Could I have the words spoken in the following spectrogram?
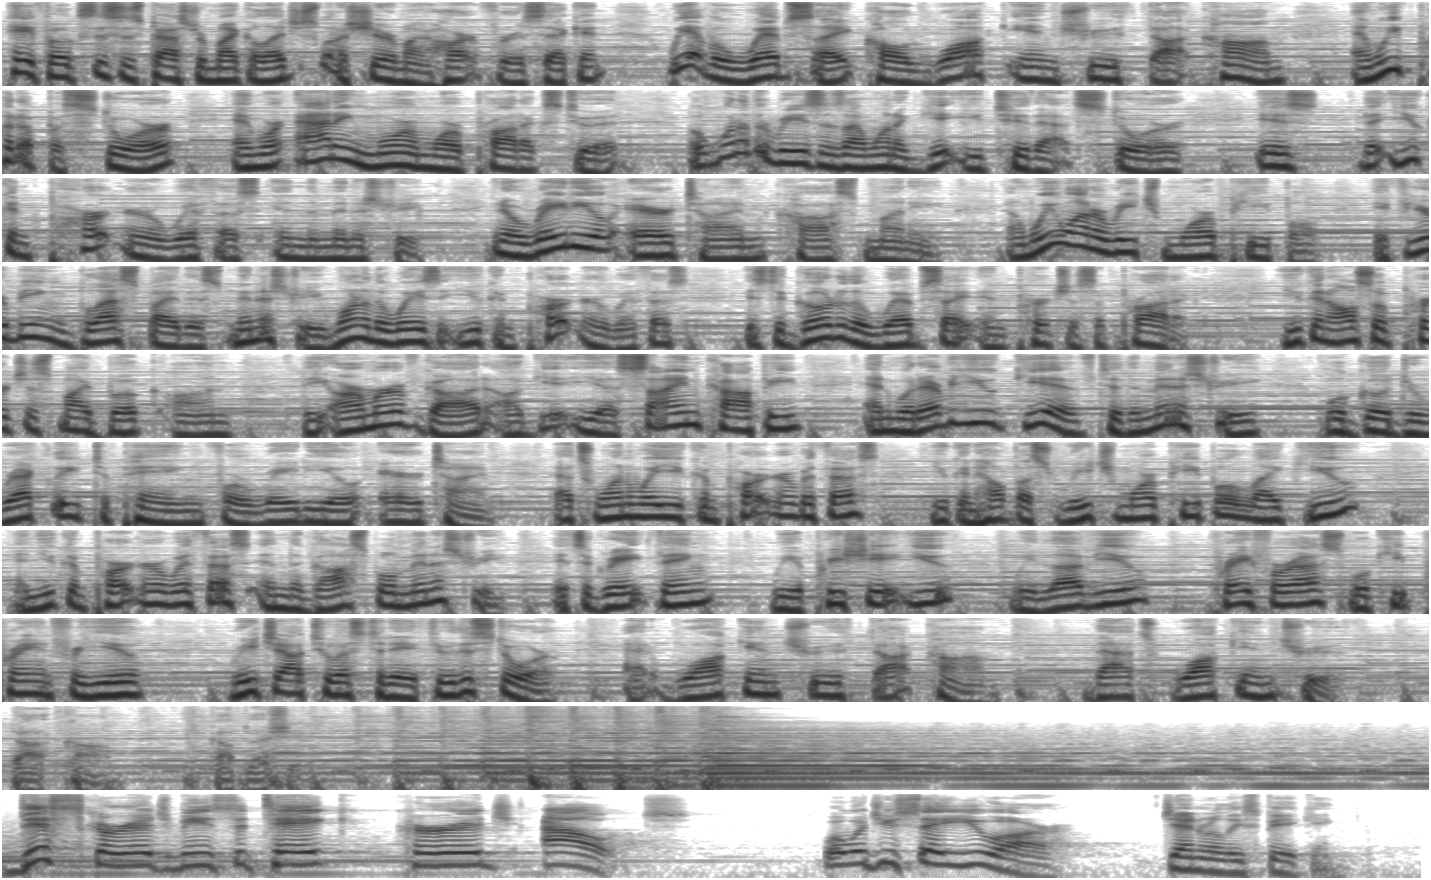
Hey, folks, this is Pastor Michael. I just want to share my heart for a second. We have a website called walkintruth.com, and we put up a store, and we're adding more and more products to it. But one of the reasons I want to get you to that store is that you can partner with us in the ministry. You know, radio airtime costs money, and we want to reach more people. If you're being blessed by this ministry, one of the ways that you can partner with us is to go to the website and purchase a product. You can also purchase my book on the armor of God. I'll get you a signed copy, and whatever you give to the ministry will go directly to paying for radio airtime. That's one way you can partner with us. You can help us reach more people like you, and you can partner with us in the gospel ministry. It's a great thing. We appreciate you. We love you. Pray for us. We'll keep praying for you. Reach out to us today through the store at walkintruth.com. That's walkintruth.com. God bless you. Discourage means to take courage out. What would you say you are, generally speaking?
